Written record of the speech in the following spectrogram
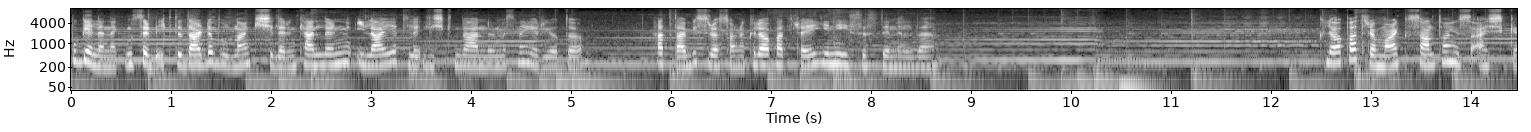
Bu gelenek Mısır'da iktidarda bulunan kişilerin kendilerini ilahiyat ile ilişkilendirmesine yarıyordu. Hatta bir süre sonra Kleopatra'ya yeni Isis denildi. Kleopatra Marcus Antonius aşkı,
